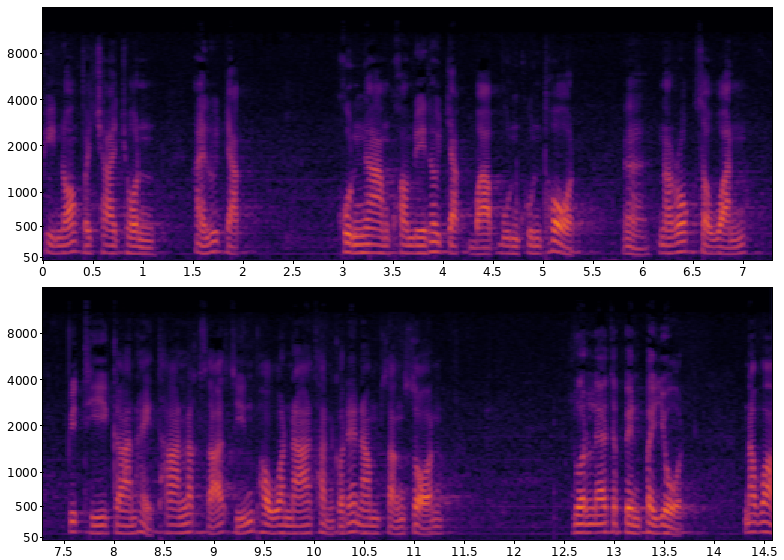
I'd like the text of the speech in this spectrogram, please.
พี่น้องประชาชน ให้รู้จักคุณงามความดีเท่าจักบาปบุญคุณโทษนรกสวรรค์ วิธีการให้ทานรักษาศีลภาวนาท่านก็แนะนำสั่งสอนล้วนแล้วจะเป็นประโยชน์นับว่า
